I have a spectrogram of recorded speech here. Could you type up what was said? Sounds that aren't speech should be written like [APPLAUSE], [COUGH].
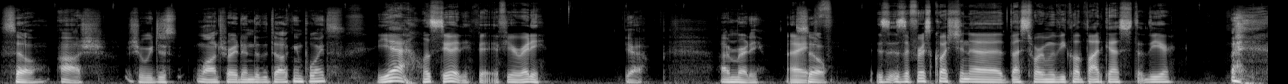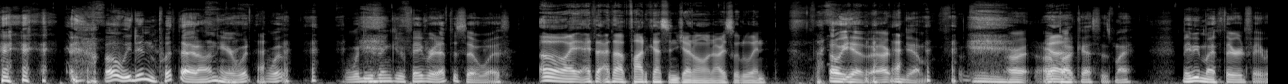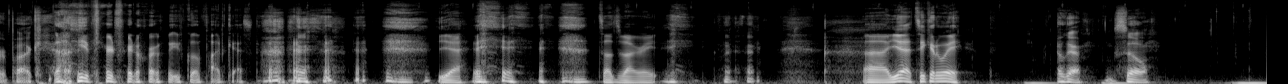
So, Ash, should we just launch right into the talking points? Yeah, let's do it if, if you're ready. Yeah, I'm ready. All right. So, Is, is the first question uh, Best Horror Movie Club podcast of the year? [LAUGHS] oh, we didn't put that on here. What what what do you think your favorite episode was? Oh, I, I, th- I thought podcasts in general and ours would win. [LAUGHS] Oh yeah, our, [LAUGHS] yeah. All right, our Yeah. podcast is my maybe my third favorite [LAUGHS] podcast. Your third favorite horror movie club podcast. yeah, sounds about right. uh, yeah, take it away. Okay, so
